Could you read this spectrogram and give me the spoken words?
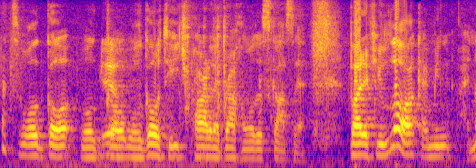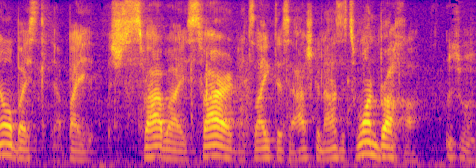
That's we'll go. We'll Yeah. go. We'll go to each part of the bracha and we'll discuss it. But if you look, I mean, I know by by Svar by Svar, it's like this. Ashkenaz, it's one bracha. Which one?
